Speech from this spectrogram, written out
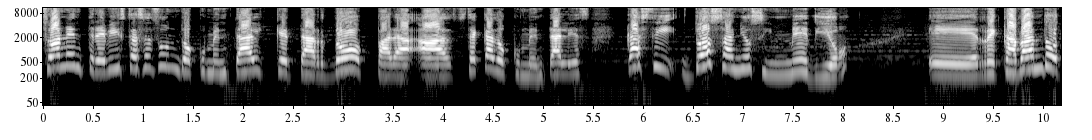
Son entrevistas, es un documental que tardó para Azteca Documentales casi dos años y medio, eh, recabando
